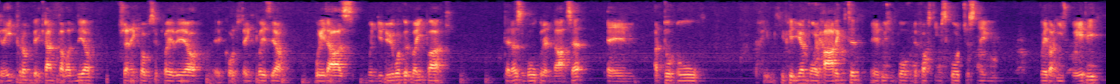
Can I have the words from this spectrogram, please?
great for him, but he can fill in there. Shinnick obviously play there. Uh, Considine plays there. Whereas when you do look at right back, there is Logan and that's it. Um, I don't know you've got young boy Harrington, uh, who's involved in the first team squad just now, whether he's ready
